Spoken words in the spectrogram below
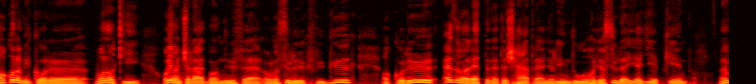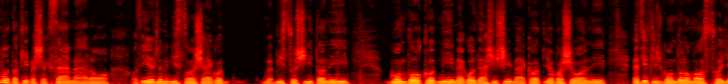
Akkor, amikor ö, valaki olyan családban nő fel, ahol a szülők függők, akkor ő ezzel a rettenetes hátrányal indul, hogy a szülei egyébként nem voltak képesek számára az érdemi biztonságot biztosítani, gondolkodni, megoldási sémákat javasolni. Ezért is gondolom azt, hogy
